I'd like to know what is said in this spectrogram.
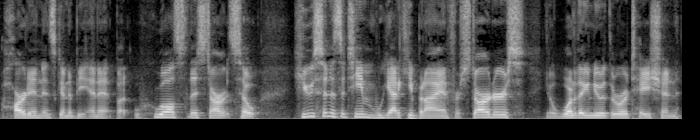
Harden is going to be in it, but who else do they start? So Houston is a team we got to keep an eye on for starters. You know, what are they going to do with the rotation?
